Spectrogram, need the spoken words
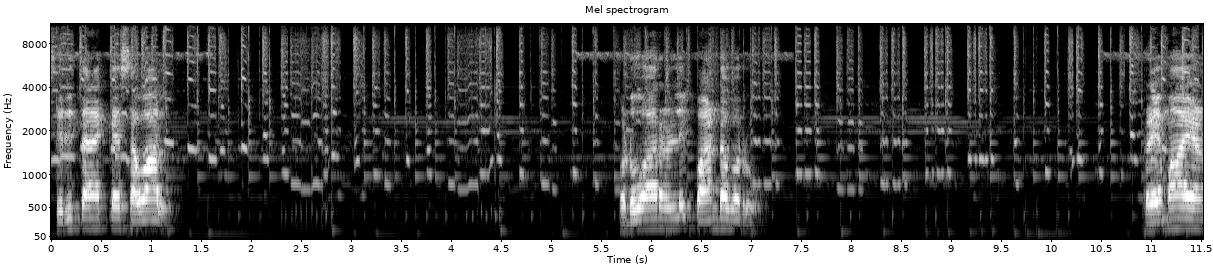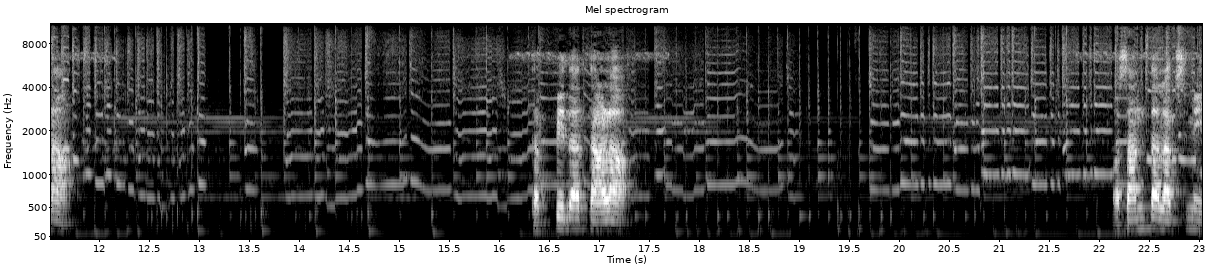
ಸಿರಿತನಕ್ಕೆ ಸವಾಲ್ ಪಡುವಾರಳ್ಳಿ ಪಾಂಡವರು. ಪ್ರೇಮಾಯಣ. ತಪ್ಪಿದ ತಾಳ. ವಸಂತ ಲಕ್ಷ್ಮಿ.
